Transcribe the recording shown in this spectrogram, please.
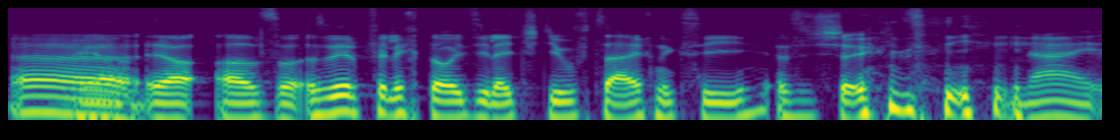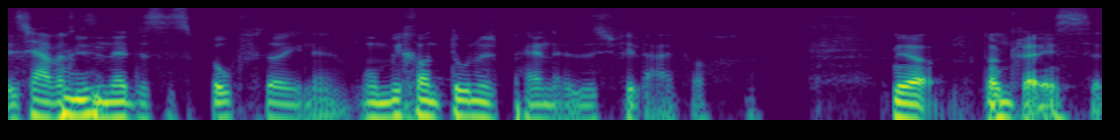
Ah, ja. also, es wird vielleicht auch unsere letzte Aufzeichnung sein. Es ist schön gewesen. Nein, es ist einfach Wir- nicht so ein Buff da rein. Und wir können tun pennen, das ist viel einfacher. Ja, Und okay. besser.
